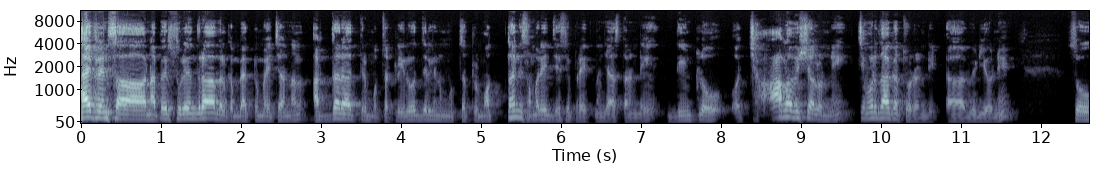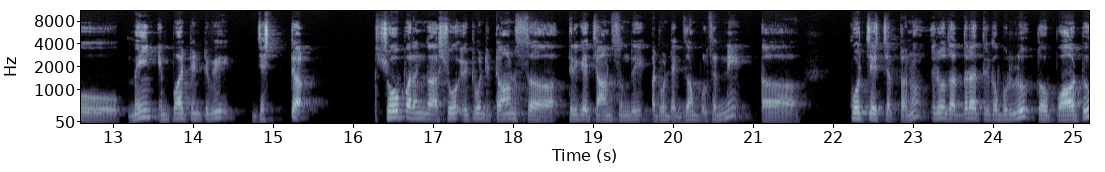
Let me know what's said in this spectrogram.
హాయ్ ఫ్రెండ్స్ నా పేరు Surendra. Welcome back to my channel. అర్ధరాత్రి ముచ్చట్లు ఈరోజు జరిగిన ముచ్చట్లు మొత్తాన్ని సమరేజ్ చేసే ప్రయత్నం చేస్తానండి. దీంట్లో చాలా విషయాలు ఉన్నాయి. చివరి దాకా చూడండి వీడియోని. సో మెయిన్ ఇంపార్టెంట్వి జస్ట్ షో పరంగా షో ఎటువంటి టర్న్స్ తిరిగే ఛాన్స్ ఉంది. అటువంటి ఎగ్జాంపుల్స్ అన్నీ కోట్ చేసి చెప్తాను. ఈరోజు అర్ధరాత్రి కబుర్లుతో పాటు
